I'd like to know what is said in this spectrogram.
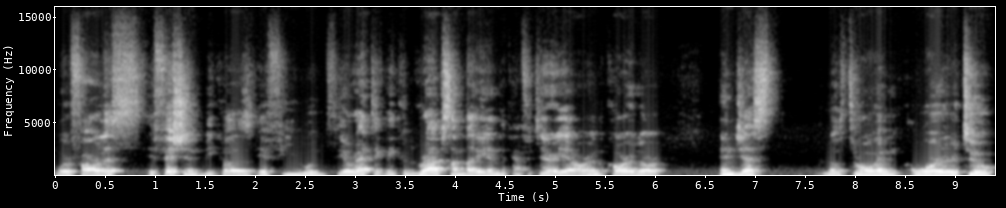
we're far less efficient because if you would theoretically could grab somebody in the cafeteria or in the corridor and just you know, throw in a word or two,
